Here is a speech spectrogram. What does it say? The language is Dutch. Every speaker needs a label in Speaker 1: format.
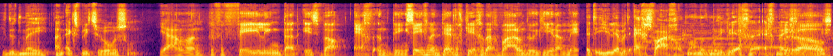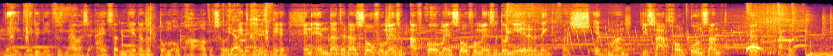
Speaker 1: Je doet mee aan Expeditie Robinson.
Speaker 2: Ja man, de verveling, dat is wel echt een ding. 37 keer gedacht, waarom doe ik hier aan mee?
Speaker 1: Het, jullie hebben het echt zwaar gehad, man. Dat moet ik jullie echt, eh, echt meegeven.
Speaker 2: Nee, ik weet het niet. Volgens mij was de eindstand meer dan een ton opgehaald of zo. Ik weet het niet eens meer. En, en dat er dan zoveel mensen op afkomen en zoveel mensen doneren. Dan denk ik van shit man. Je slaapt gewoon constant kut eigenlijk.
